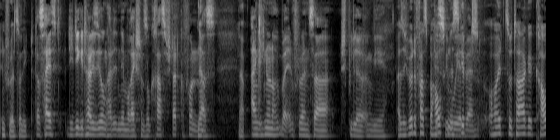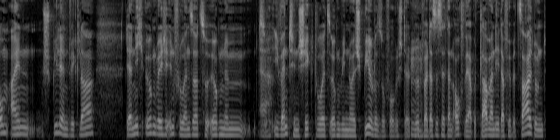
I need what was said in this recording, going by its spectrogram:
Influencer liegt. Das heißt, die Digitalisierung hat in dem Bereich schon so krass stattgefunden, Ja. dass Ja. eigentlich nur noch über Influencer Spiele irgendwie. Also ich würde fast behaupten, es gibt Distribuiert heutzutage kaum einen Spieleentwickler, der nicht irgendwelche Influencer zu irgendeinem Ja. Event hinschickt, wo jetzt irgendwie ein neues Spiel oder so vorgestellt Mhm. wird, weil das ist ja dann auch Werbe. Klar werden die dafür bezahlt und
